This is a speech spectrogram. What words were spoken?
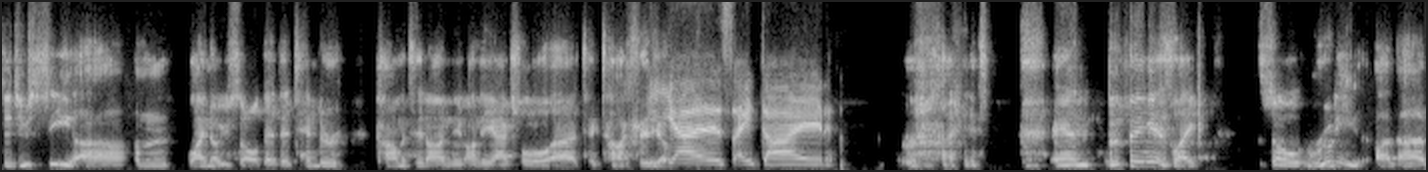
Did you see? Um, well, I know you saw that that Tinder commented on the on the actual uh, TikTok video. Yes, I died. Right. And the thing is, like, so Rudy. Uh, uh,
